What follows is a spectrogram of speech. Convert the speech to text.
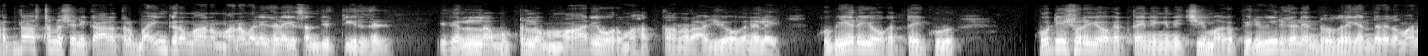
அர்த்தாஷ்டம சனி காலத்தில் பயங்கரமான மனவலிகளை சந்தித்தீர்கள். இதெல்லாம் முற்றிலும் மாறி ஒரு மகத்தான ராஜயோக நிலை. குபேர யோகத்தை குழு கோட்டீஸ்வர யோகத்தை நீங்கள் நிச்சயமாக பெறுவீர்கள் என்றதில் எந்த விதமான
